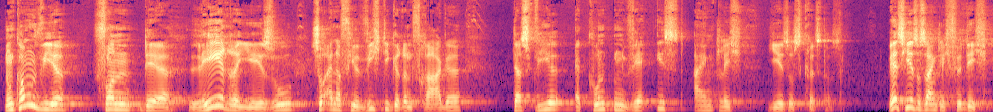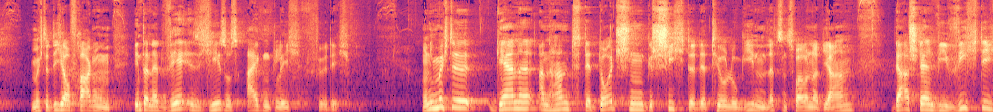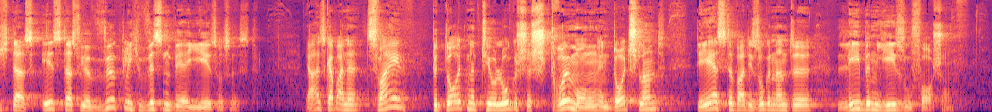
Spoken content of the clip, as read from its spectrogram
Nun kommen wir von der Lehre Jesu zu einer viel wichtigeren Frage, dass wir erkunden, wer ist eigentlich Jesus Christus? Wer ist Jesus eigentlich für dich? Ich möchte dich auch fragen im Internet, wer ist Jesus eigentlich für dich? Nun, ich möchte gerne anhand der deutschen Geschichte der Theologie in den letzten 200 Jahren darstellen, wie wichtig das ist, dass wir wirklich wissen, wer Jesus ist. Ja, es gab eine zwei bedeutende theologische Strömungen in Deutschland. Die erste war die sogenannte Leben Jesu Forschung.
